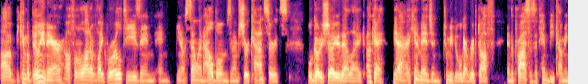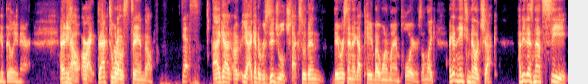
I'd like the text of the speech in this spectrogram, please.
uh, become a billionaire off of a lot of like royalties and and you know selling albums and I'm sure concerts will go to show you that like okay, yeah, I can't imagine too many people got ripped off in the process of him becoming a billionaire. Anyhow, all right, back to what right. I was saying though. Yes. I got a, yeah, I got a residual check. So then they were saying I got paid by one of my employers. I'm like, I got an $18 check. How do you guys not see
